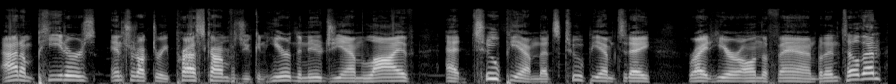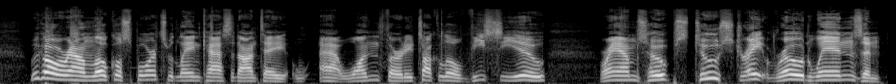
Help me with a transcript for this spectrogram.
Adam Peters introductory press conference. You can hear the new GM live at 2 p.m. That's 2 p.m. today, right here on the Fan. But until then, we go around local sports with Lane Casadante at 1:30. Talk a little VCU, Rams hoops, two straight road wins, and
